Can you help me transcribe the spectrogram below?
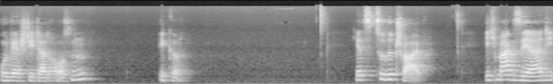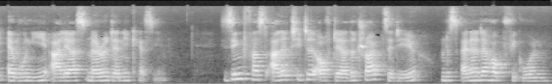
und wer steht da draußen? Icke. Jetzt zu The Tribe. Ich mag sehr die Ebony alias Mary Danny Cassie. Sie singt fast alle Titel auf der The Tribe CD und ist eine der Hauptfiguren.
